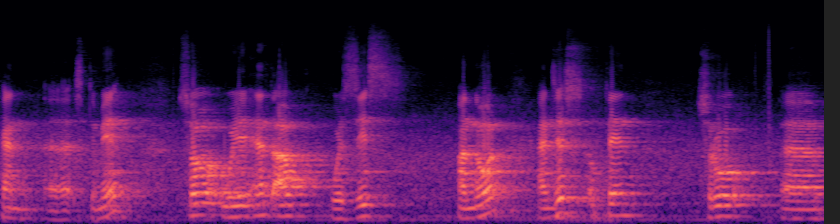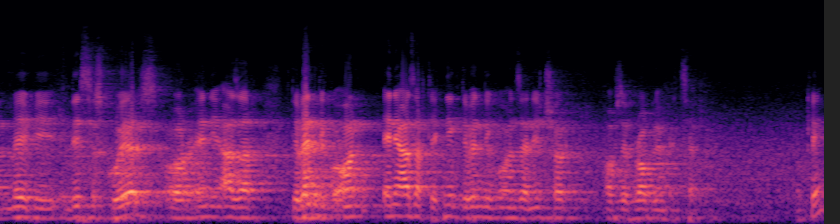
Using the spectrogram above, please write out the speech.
can uh, estimate. So we end up with this unknown and this obtained through uh, maybe least squares or any other depending on any other technique depending on the nature of the problem itself. Okay?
